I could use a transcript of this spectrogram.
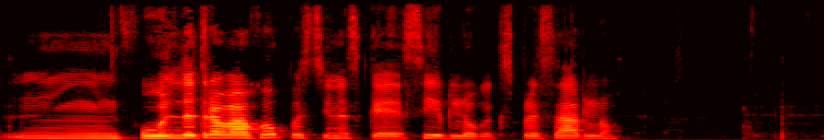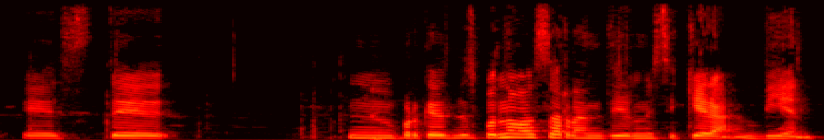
mm, full de trabajo, pues tienes que decirlo, expresarlo. Este, mm, porque después no vas a rendir ni siquiera bien.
